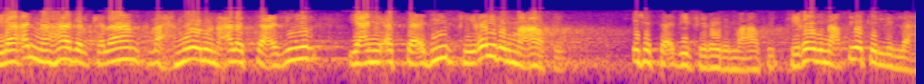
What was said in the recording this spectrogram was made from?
إلى أن هذا الكلام محمول على التعزير يعني التأديب في غير المعاصي. إيش التأديب في غير المعاصي؟ في غير معصية لله.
